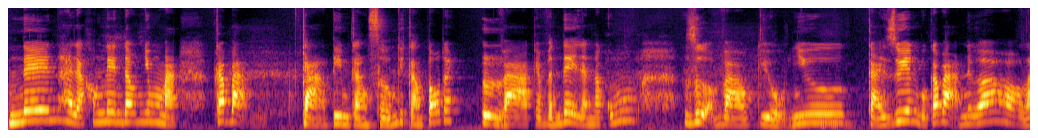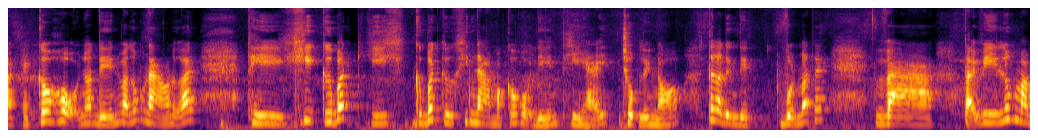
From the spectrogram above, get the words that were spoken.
nên hay là không nên đâu nhưng mà các bạn càng tìm càng sớm thì càng tốt đấy Ừ. và cái vấn đề là nó cũng dựa vào kiểu như cái duyên của các bạn nữa, hoặc là cái cơ hội nó đến vào lúc nào nữa ấy, thì khi cứ bất kỳ cứ bất cứ khi nào mà cơ hội đến thì hãy chụp lấy nó. Tức là đừng để vụt mất ấy. Và tại vì lúc mà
